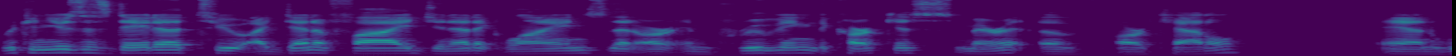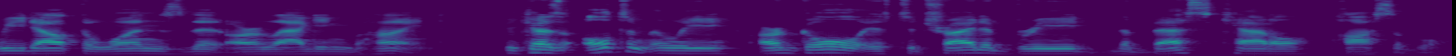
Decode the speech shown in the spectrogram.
We can use this data to identify genetic lines that are improving the carcass merit of our cattle and weed out the ones that are lagging behind. Because ultimately, our goal is to try to breed the best cattle possible.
